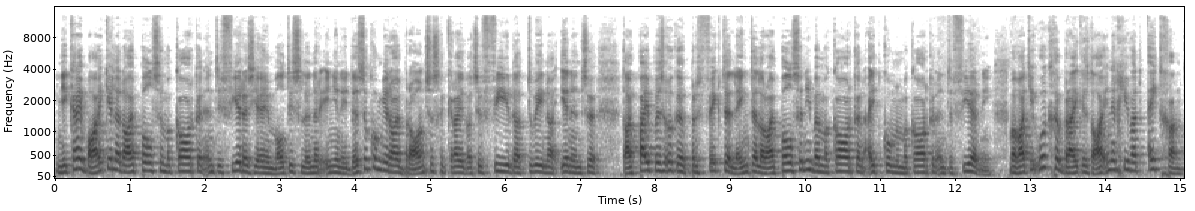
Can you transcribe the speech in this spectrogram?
En jy kry baie keer dat daai pulse mekaar kan interfereer as jy 'n multisilinder enjin het. Dis hoekom jy daai branches gekry het wat so 4 na 2 na 1 en so. Daai pyp is ook 'n perfekte lengte dat daai pulse nie by mekaar kan uitkom en mekaar kan interfereer nie. Maar wat jy ook gebruik is daai energie wat uitgaan.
